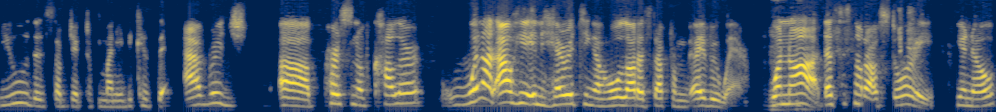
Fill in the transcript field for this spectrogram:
view the subject of money, because the average uh, person of color, we're not out here inheriting a whole lot of stuff from everywhere. We're mm-hmm. not. That's just not our story, you know.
